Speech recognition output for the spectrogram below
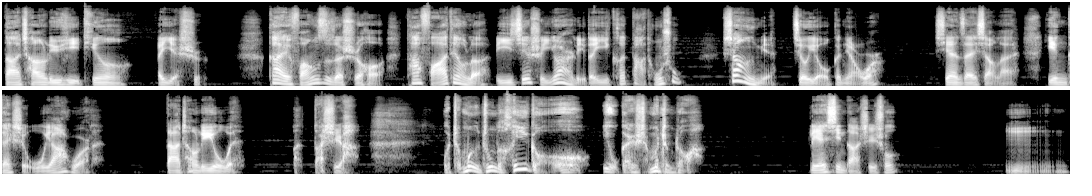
大长驴一听，哎，也是，盖房子的时候，他伐掉了李结实院里的一棵大桐树，上面就有个鸟窝，现在想来，应该是乌鸦窝了。大长驴又问：“大师啊，我这梦中的黑狗又该是什么征兆啊？”莲信大师说：“嗯，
